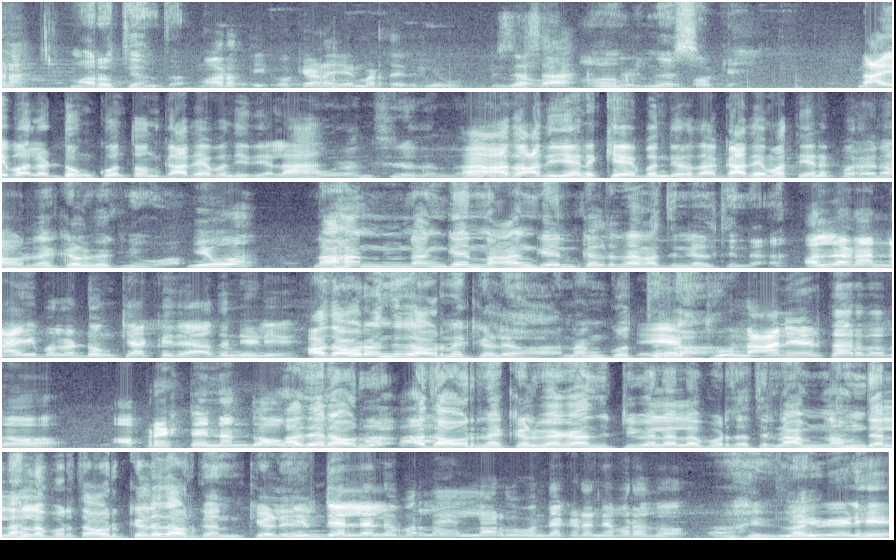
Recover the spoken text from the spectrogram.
ಅಣ್ಣ? ಮಾರುತಿ ಅಂತ. ಮಾರುತಿ. ಓಕೆ ಅಣ್ಣ ಏನ್ ಮಾಡ್ತಾ ಇದ್ರಿ ನೀವು? ಬಿಸ್ನೆಸ್. ಓಕೆ ನಾಯಿ ಬಾಲ ಡೊಂಕು ಅಂತ ಒಂದು ಗಾದೆ ಬಂದಿದೆಯಲ್ಲ? ಅವ್ರು ಅನ್ಸಿರೋದಲ್ಲ ಹಾ, ಅದು ಅದು ಏನಕ್ಕೆ ಬಂದಿರೋದ? ಗಾದೆ ಮತ್ತೆ ಏನಕ್ಕೆ ಬರುತ್ತೆ? ಅವ್ರನ್ನ ಕೇಳ್ಬೇಕು ನೀವು. ನೀವು? ನಾನು ನೀವು ನಂಗೆ ಏನ್ ಕೇಳಿದ್ರೆ ನಾನು ಅದನ್ನ ಹೇಳ್ತೀನಿ. ಅಲ್ಲ ಅಣ್ಣ ನಾಯಿ ಬಾಲ ಡೊಂಕ್ ಯಾಕಿದೆ? ಅದನ್ನ ಹೇಳಿ. ಅದು ಅವ್ರ ಅಂದ್ರೆ ಅವ್ರನ್ನೇ ಕೇಳಿ ಏ ಗೊತ್ತಿಲ್ಲ. ಥೂ, ನಾನ್ ಹೇಳ್ತಾ ಇರೋದು. ಆ ಪ್ರಶ್ನೆ ನಂದು ಅದೇ ಅದೇನು ಅವ್ರು ಪಾಪ. ಅದು ಅವ್ರನ್ನೇ ಕೇಳಿ ಯಾಕಂದ್ರೆ ಟಿವಿ ಎಲ್ಲ ಬರ್ತೈತಿ ನಮ್ ನಮ್ದು ಬರ್ತಾ ಬರ್ತದೆ ಅವ್ರು ಕೇಳಿದ್ರೆ ಅವ್ರಿಗೆ ಕೇಳಿ ನಿಮ್ದು ಎಲ್ಲೆಲ್ಲೂ ಬರಲ್ಲ ಎಲ್ಲಾರ್ದು ಒಂದೇ ಕಡೆನೆ ಬರೋದು. ಇಲ್ಲ, ನೀವ್ ಹೇಳಿ.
